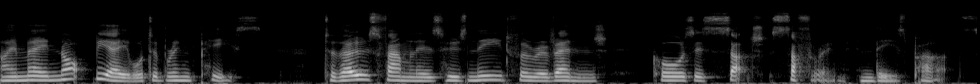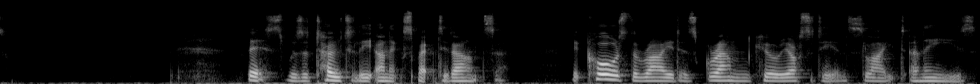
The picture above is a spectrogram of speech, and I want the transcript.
I may not be able to bring peace to those families whose need for revenge causes such suffering in these parts. This was a totally unexpected answer. It caused the riders grand curiosity and slight unease.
